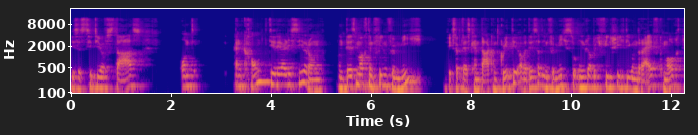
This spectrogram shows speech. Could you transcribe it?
dieses City of Stars, und dann kommt die Realisierung. Und das macht den Film für mich, wie gesagt, er ist kein Dark und Gritty, aber das hat ihn für mich so unglaublich vielschichtig und reif gemacht,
